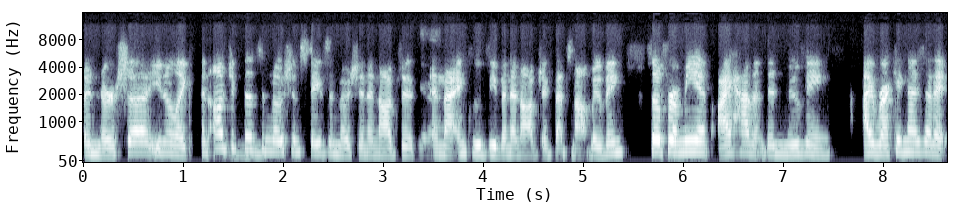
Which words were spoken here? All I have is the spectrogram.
inertia. You know, like an object that's mm-hmm. in motion stays in motion, an object, yeah. and that includes even an object that's not moving. So for me, if I haven't been moving, I recognize that it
